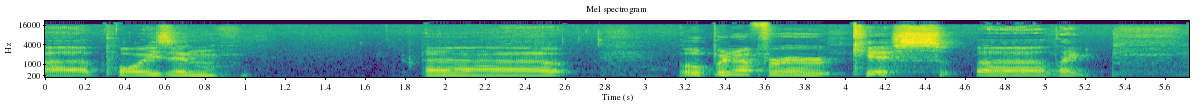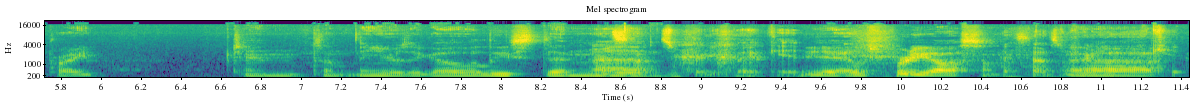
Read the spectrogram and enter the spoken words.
uh, Poison uh, open up for Kiss uh, like probably ten something years ago at least. And That uh, sounds pretty wicked. yeah, it was pretty awesome. That sounds pretty Uh, wicked.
